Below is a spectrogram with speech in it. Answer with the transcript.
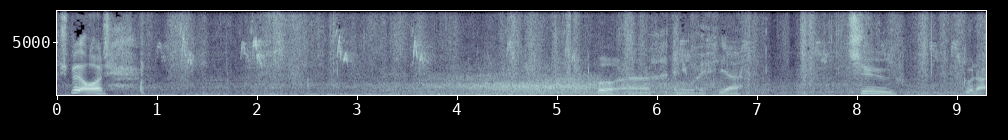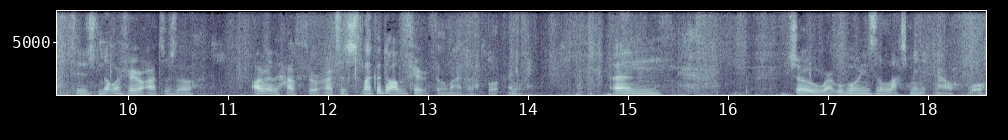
it's a bit odd. But uh, anyway, yeah. Two good actors. Not my favourite actors though. I don't really have favourite actors. Like I don't have a favourite film either. But anyway. Um. So right, we're going into the last minute now. Well,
